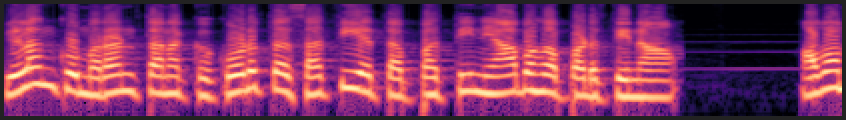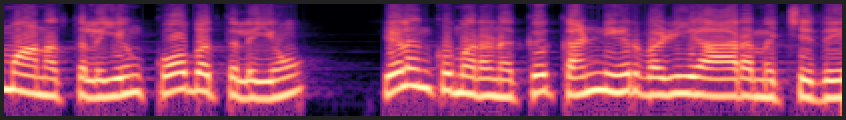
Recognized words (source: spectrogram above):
இளங்குமரன் தனக்கு கொடுத்த சத்தியத்தை பத்தி ஞாபகப்படுத்தினான். அவமானத்திலையும் கோபத்திலையும் இளங்குமரனுக்கு கண்ணீர் வழிய ஆரம்பிச்சுது.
